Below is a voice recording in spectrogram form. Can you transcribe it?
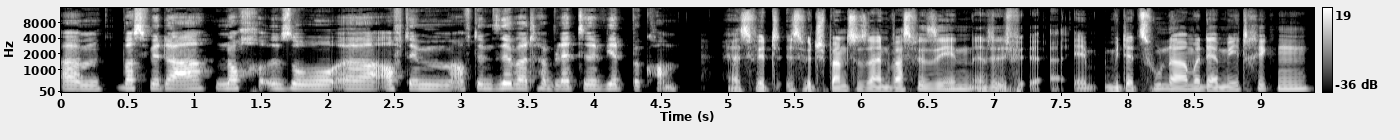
ähm, was wir da noch so äh, auf dem, auf dem Silbertablett wird bekommen. Ja, es wird, es wird spannend zu sein, was wir sehen. Also ich, äh, mit der Zunahme der Metriken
